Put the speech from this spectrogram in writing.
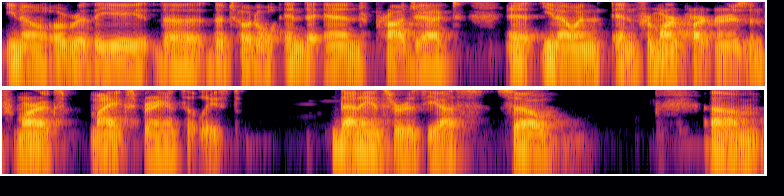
you know over the the the total end to end project? Uh, you know and and from our partners and from our ex- my experience at least that answer is yes. So um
